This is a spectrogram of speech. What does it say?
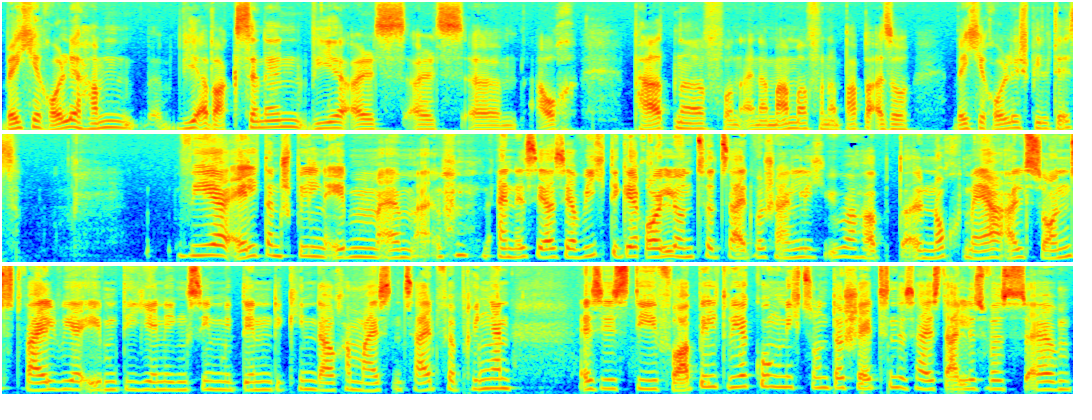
Welche Rolle haben wir Erwachsenen, wir als, als ähm, auch Partner, von einer Mama, von einem Papa? Also welche Rolle spielt das? Wir Eltern spielen eben ähm, eine sehr, sehr wichtige Rolle und zurzeit wahrscheinlich überhaupt äh, noch mehr als sonst, weil wir eben diejenigen sind, mit denen die Kinder auch am meisten Zeit verbringen. Es ist die Vorbildwirkung nicht zu unterschätzen. Das heißt, alles, was ähm,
